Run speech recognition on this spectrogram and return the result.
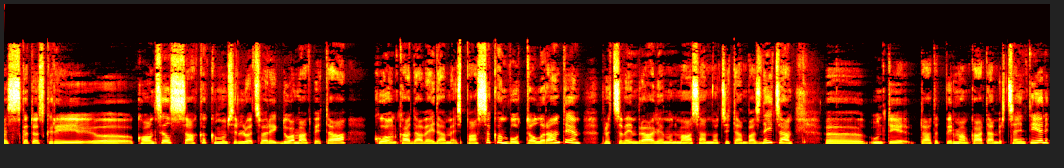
es skatos, ka arī uh, koncils saka, ka mums ir ļoti svarīgi domāt pie tā, ko un kādā veidā mēs pasakam, būt tolerantiem pret saviem brāļiem un māsām no citām baznīcām, uh, un tie tātad pirmām kārtām ir centieni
